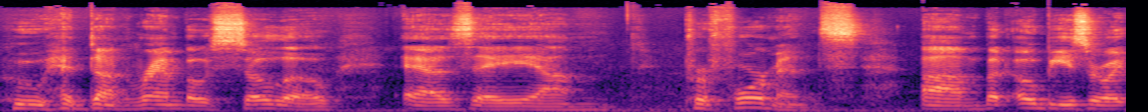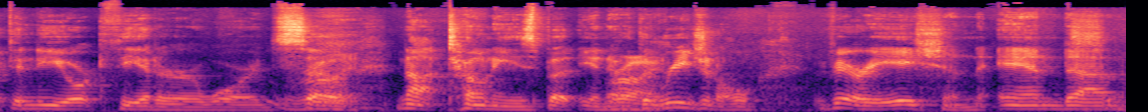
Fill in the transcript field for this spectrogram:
who had done Rambo solo as a um, performance. Um, but OBs are like the New York Theater Awards, so Right. not Tonys, but you know the regional variation. And um,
